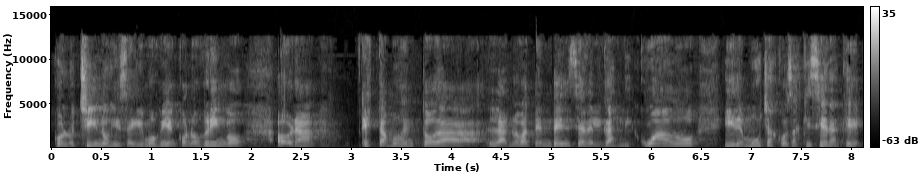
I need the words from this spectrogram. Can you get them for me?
con los chinos y seguimos bien con los gringos. Ahora Estamos en toda la nueva tendencia del gas licuado y de muchas cosas. Quisiera que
